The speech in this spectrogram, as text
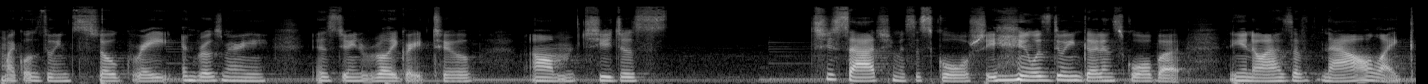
Michael's doing so great, and Rosemary is doing really great too. Um, she just she's sad. She misses school. She was doing good in school, but you know, as of now, like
